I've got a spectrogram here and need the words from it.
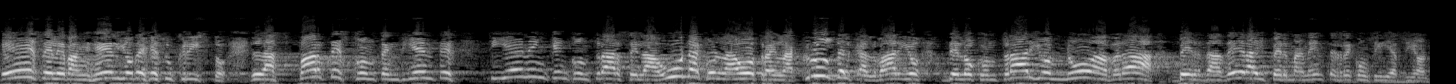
es el Evangelio de Jesucristo. Las partes contendientes tienen que encontrarse la una con la otra en la cruz del Calvario, de lo contrario no habrá verdadera y permanente reconciliación.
